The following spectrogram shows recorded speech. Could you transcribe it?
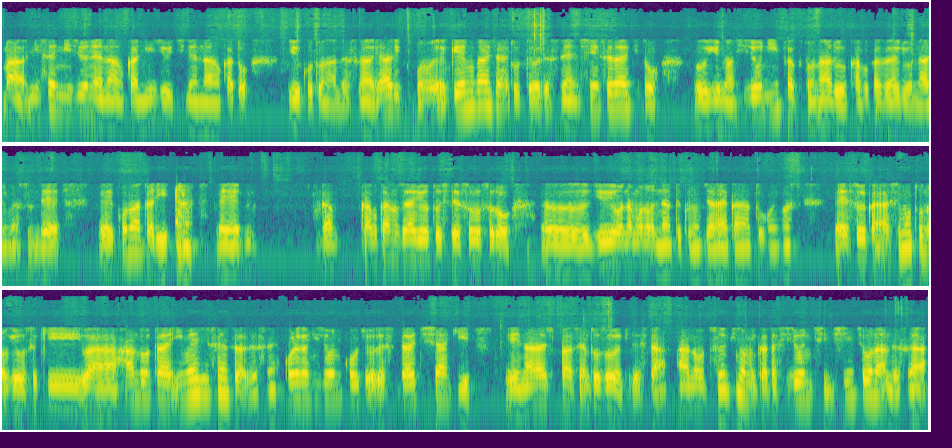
まあ、2020年なのか21年なのかということなんですが、やはりこのゲーム会社にとってはですね新世代機というのは非常にインパクトのある株価材料になりますので、えー、このあたり、えー株価の材料としてそろそろ重要なものになってくるんじゃないかなと思います。え、それから足元の業績は半導体イメージセンサーですね。これが非常に好調です。第一四半期、70%増益でした。あの、通期の見方非常に慎重なんですが、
